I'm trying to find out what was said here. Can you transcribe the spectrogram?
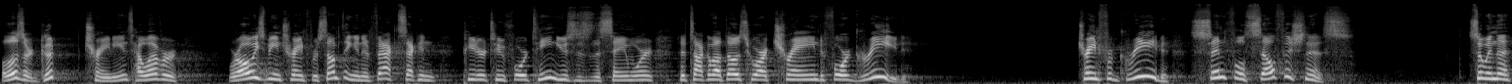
Well, those are good trainings. However, We're always being trained for something. And in fact, 2 Peter 2:14 uses the same word to talk about those who are trained for greed. Trained for greed, sinful selfishness. So in the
